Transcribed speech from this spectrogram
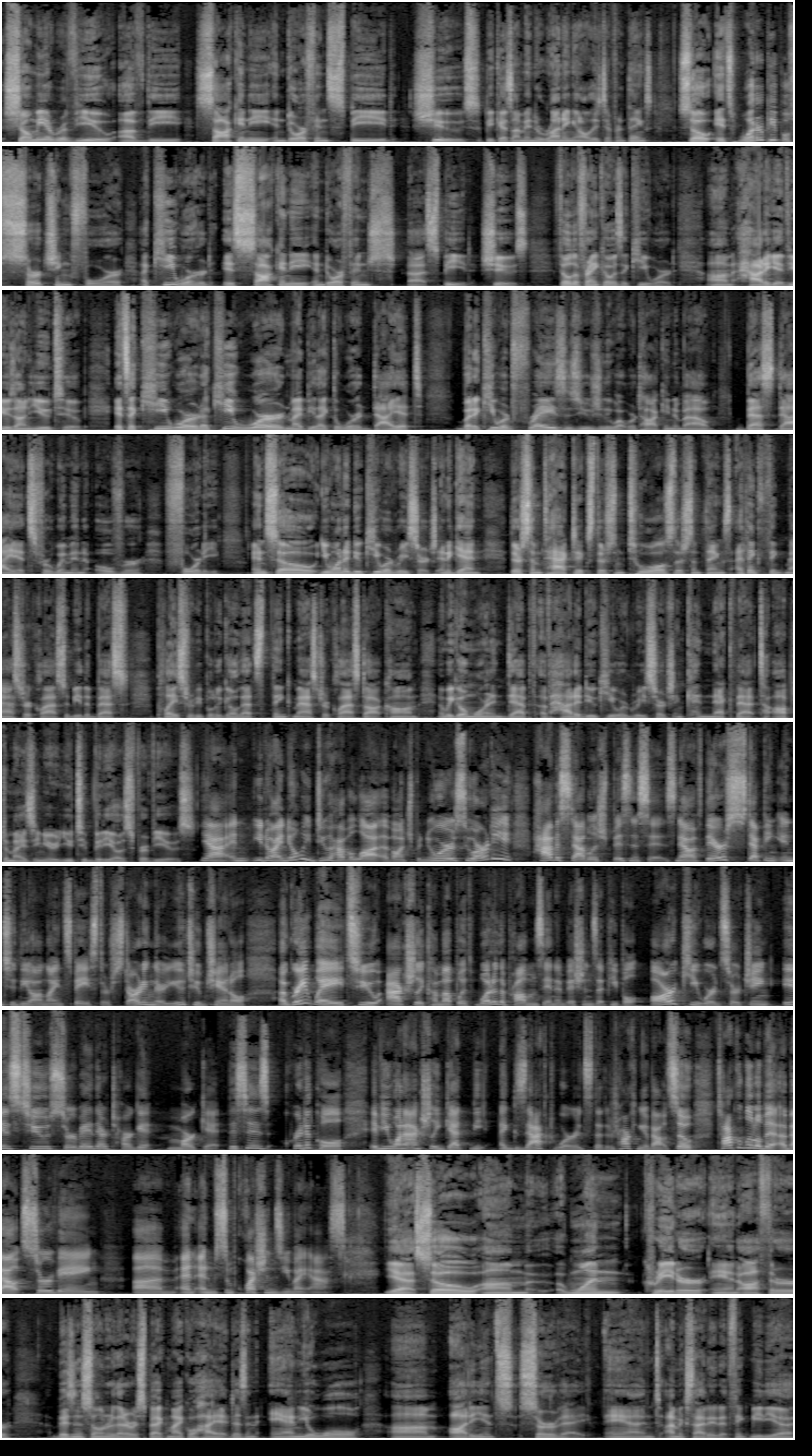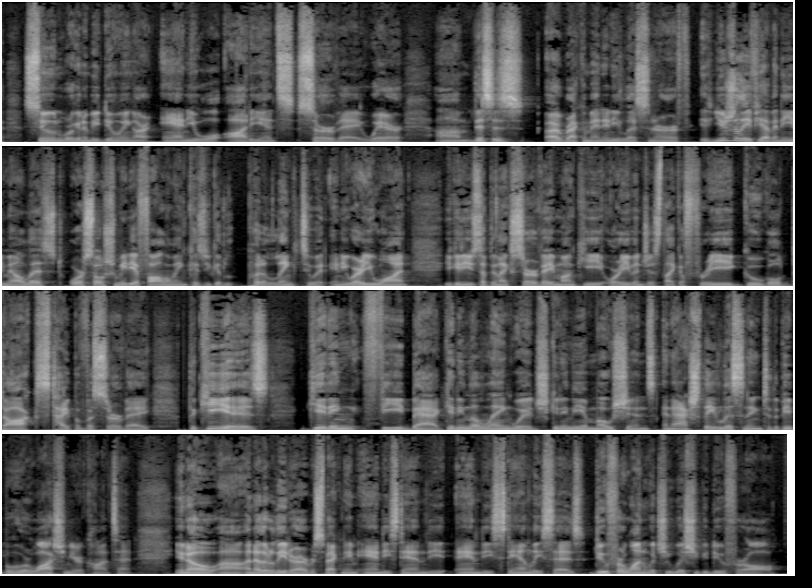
show me a review of the Saucony Endorphin Speed shoes because I'm into running and all these different things. So it's what are people searching for? A keyword is Saucony Endorphin uh, Speed shoes. Phil DeFranco is a keyword. Um, how to get views on YouTube. It's a keyword. A keyword might be like the word diet but a keyword phrase is usually what we're talking about best diets for women over 40. And so you want to do keyword research. And again, there's some tactics, there's some tools, there's some things. I think Think Masterclass would be the best place for people to go. That's thinkmasterclass.com. And we go more in depth of how to do keyword research and connect that to optimizing your YouTube videos for views. Yeah. And, you know, I know we do have a lot of entrepreneurs who already have established businesses. Now, if they're stepping into the online space, they're starting their YouTube channel, a great way to actually come up with what are the problems and ambitions that people are keyword searching is to survey their target market. This is critical if you want to actually get the exact words that they're talking about. So, talk a little bit about surveying um, and and some questions you might ask. Yeah. So, um, one creator and author, business owner that I respect, Michael Hyatt, does an annual um, audience survey. And I'm excited at Think Media soon. We're going to be doing our annual audience survey where um, this is I recommend any listener. If, usually, if you have an email list or social media following, because you could put a link to it anywhere you want. You could use something like SurveyMonkey or even just like a free Google Docs type of a survey. The key is getting feedback, getting the language, getting the emotions, and actually listening to the people who are watching your content. You know, uh, another leader I respect named Andy Stanley, Andy Stanley says, "Do for one what you wish you could do for all."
